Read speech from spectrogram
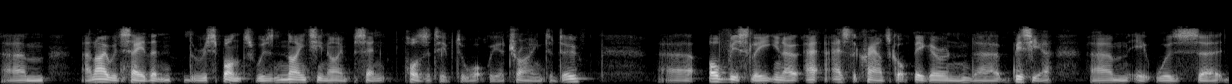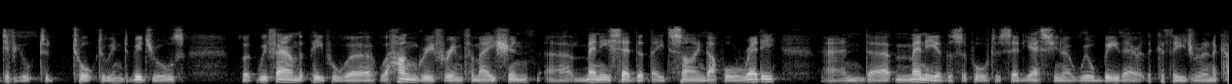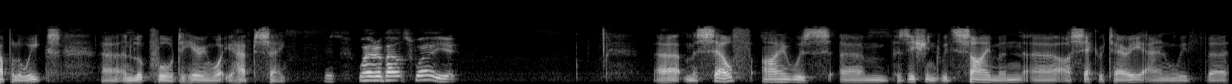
Um, and I would say that the response was 99% positive to what we are trying to do. Uh, obviously, you know, a, as the crowds got bigger and uh, busier, um, it was uh, difficult to talk to individuals. But we found that people were, were hungry for information. Uh, many said that they'd signed up already, and uh, many of the supporters said, yes, you know, we'll be there at the cathedral in a couple of weeks uh, and look forward to hearing what you have to say. Whereabouts were you? Uh, myself, I was um, positioned with Simon, uh, our secretary, and with uh,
